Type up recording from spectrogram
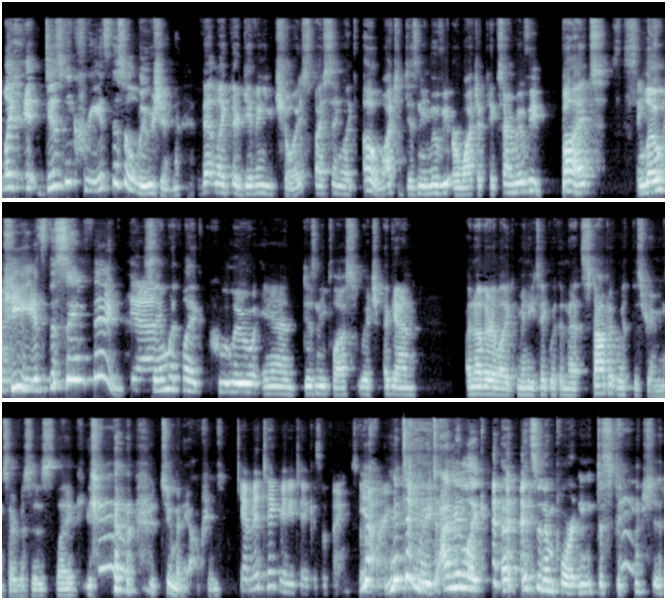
Like it, Disney creates this illusion that like they're giving you choice by saying like, oh, watch a Disney movie or watch a Pixar movie, but Same low thing. key, it's the same thing. Yeah. Same with like Hulu and Disney Plus, which again, another like mini take with within that. Stop it with the streaming services. Like too many options. Yeah, mid take, mini take is the thing. So Yeah, mid take mini. T- I mean, like uh, it's an important distinction,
